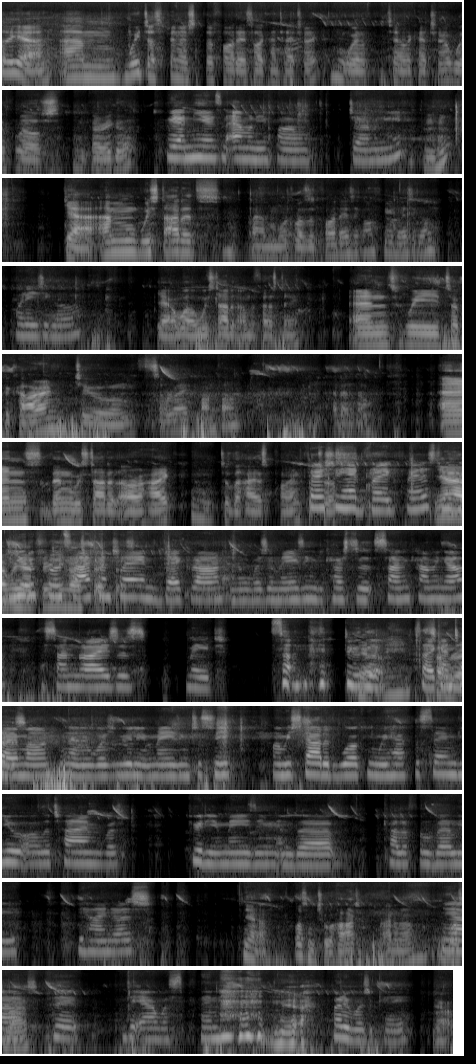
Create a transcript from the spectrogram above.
So yeah, um, we just finished the four days Salkantay trek with Terra Quechua, with was very good. We are Niels and Emily from Germany. Mhm. Yeah, um, we started, um, what was it, four days ago, few days ago? Four days ago. Yeah, well, we started on the first day. And we took a car to Soraya Pampa? I don't know. And then we started our hike to the highest point. First, we had breakfast Yeah, with a we had beautiful really nice breakfast. in the background, and it was amazing because the sun coming up, the sunrises made sun to Yeah, the sun Salkantay mountain, and it was really amazing to see. When we started walking, we had the same view all the time. It was pretty amazing, and the colorful valley behind us. Yeah, it wasn't too hard. I don't know. It yeah, was nice. The air was thin, Yeah. but it was okay. Yeah.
